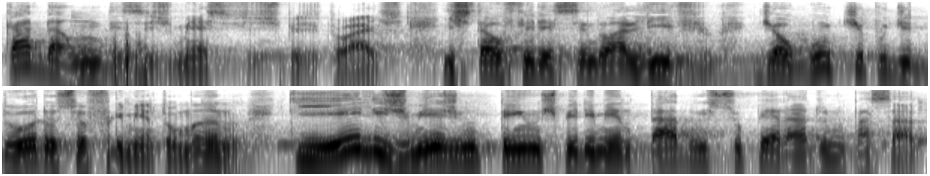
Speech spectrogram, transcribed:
Cada um desses mestres espirituais está oferecendo alívio de algum tipo de dor ou sofrimento humano que eles mesmos tenham experimentado e superado no passado.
